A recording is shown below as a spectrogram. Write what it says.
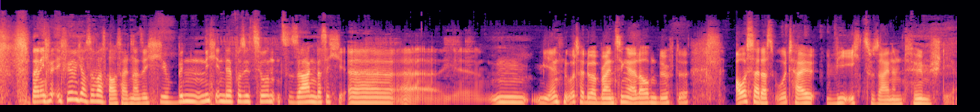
Nein, ich, ich will mich aus sowas raushalten. Also ich bin nicht in der Position zu sagen, dass ich äh, äh, mir irgendein Urteil über Brian Singer erlauben dürfte, außer das Urteil, wie ich zu seinen Filmen stehe.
